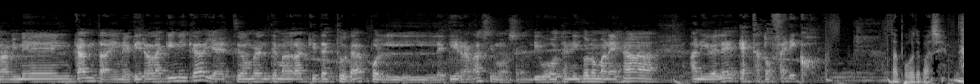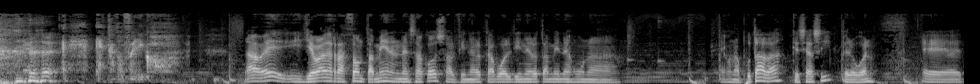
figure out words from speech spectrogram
A mí me encanta y me pirra la química, y a este hombre el tema de la arquitectura, pues le pirra máximo. O sea, el dibujo técnico lo maneja a niveles estratosféricos. Tampoco te pase. Estratosféricos. A ver, y llevas razón también en esa cosa. Al fin y al cabo, el dinero también es una. Es una putada que sea así, pero bueno, eh,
